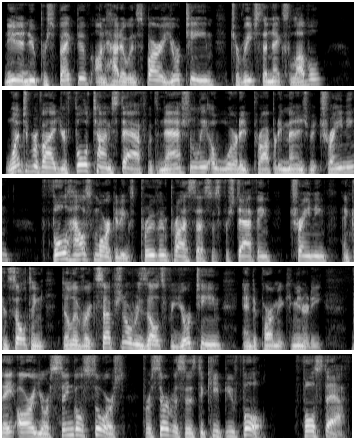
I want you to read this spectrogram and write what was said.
Need a new perspective on how to inspire your team to reach the next level? Want to provide your full time staff with nationally awarded property management training? Full House Marketing's proven processes for staffing, training, and consulting deliver exceptional results for your team and department community. They are your single source for services to keep you full, full staff,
